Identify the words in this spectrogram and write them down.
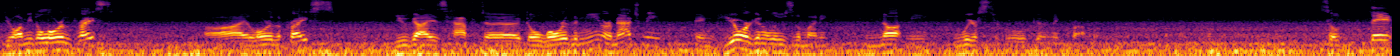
Do you want me to lower the price? I lower the price. You guys have to go lower than me or match me, and you're going to lose the money, not me. We're still going to make profit. So they,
